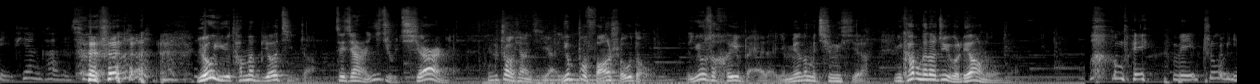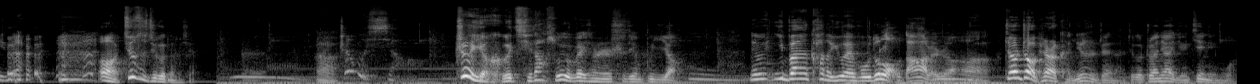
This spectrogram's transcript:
底片看得清楚。由于他们比较紧张，再加上一九七二年那个照相机啊又不防手抖，又是黑白的，也没有那么清晰了。你看没看到这有个亮的东西？我 没没注意那儿，哦，就是这个东西。啊，这么小。这也和其他所有外星人事件不一样。嗯，因为一般看到 UFO 都老大了，是吧？啊，这张照片肯定是真的，这个专家已经鉴定过。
